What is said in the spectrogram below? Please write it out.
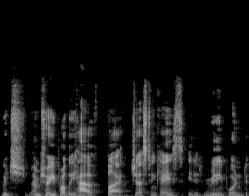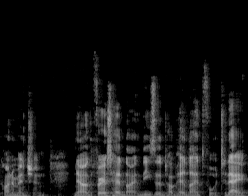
which I'm sure you probably have, but just in case, it is really important to kind of mention. Now, the first headline, these are the top headlines for today.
